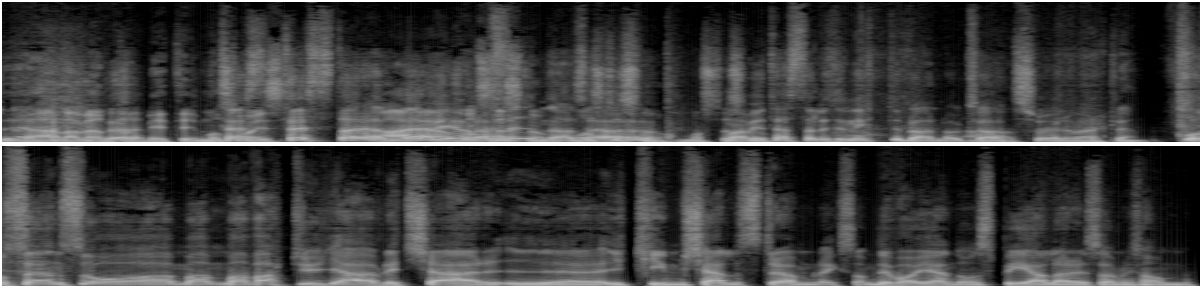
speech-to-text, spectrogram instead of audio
det är alla väntat mitt i. Måste man ju... Test, testa den. Ja, den är ja, måste fin sno, alltså. måste sno, måste Man vill sno. testa lite nytt ibland också. Ja, så är det verkligen. Och sen så, man, man vart ju jävligt kär i, eh, i Kim Källström. Liksom. Det var ju ändå en spelare som liksom,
